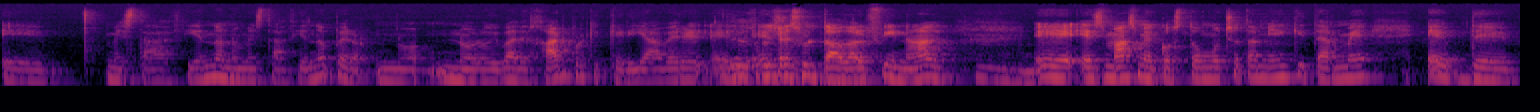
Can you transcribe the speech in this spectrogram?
eh, me está haciendo, no me está haciendo, pero no, no lo iba a dejar porque quería ver el, el, resultado. al final. es más, me costó mucho también quitarme de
